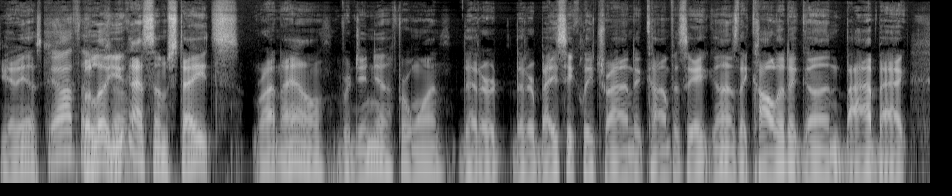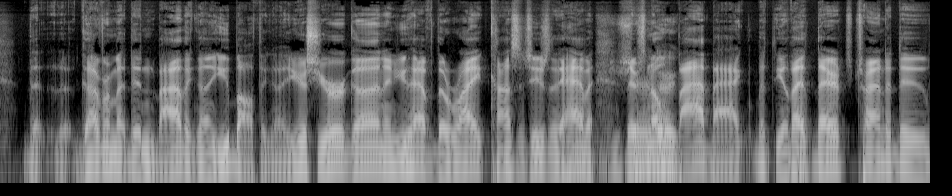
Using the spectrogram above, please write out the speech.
Yeah, it is. Yeah, I but think look, you got some states right now, Virginia for one, that are that are basically trying to confiscate guns. They call it a gun buyback. The, the government didn't buy the gun; you bought the gun. It's your gun, and you have the right constitutionally to have it. There's sure no do. buyback, but you know that they're trying to do,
